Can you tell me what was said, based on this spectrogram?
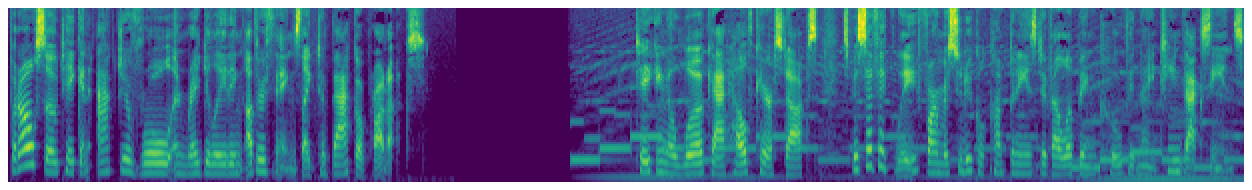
but also take an active role in regulating other things like tobacco products taking a look at healthcare stocks, specifically pharmaceutical companies developing COVID-19 vaccines.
